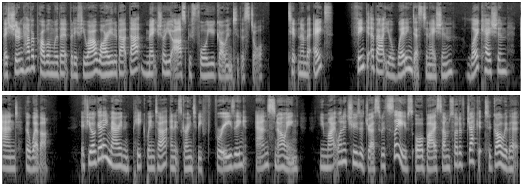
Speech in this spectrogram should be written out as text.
They shouldn't have a problem with it, but if you are worried about that, make sure you ask before you go into the store. Tip number eight think about your wedding destination, location, and the weather. If you're getting married in peak winter and it's going to be freezing and snowing, you might want to choose a dress with sleeves or buy some sort of jacket to go with it.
